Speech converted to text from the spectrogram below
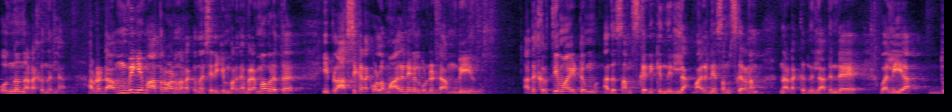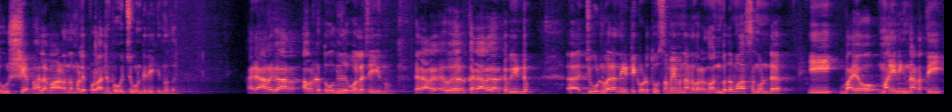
ഒന്നും നടക്കുന്നില്ല. അവിടെ ഡംപിങ് മാത്രമാണ് നടക്കുന്നത് ശരിക്കും പറഞ്ഞാൽ. ബ്രഹ്മപുരത്ത് ഈ പ്ലാസ്റ്റിക് അടക്കമുള്ള മാലിന്യങ്ങൾ കൊണ്ട് ഡംപ് ചെയ്യുന്നു. അത് കൃത്യമായിട്ടും അത് സംസ്കരിക്കുന്നില്ല. മാലിന്യ സംസ്കരണം നടക്കുന്നില്ല. അതിന്റെ വലിയ ദൂഷ്യഫലമാണ് നമ്മളിപ്പോൾ അനുഭവിച്ചുകൊണ്ടിരിക്കുന്നത്. കരാറുകാർ അവർക്ക് തോന്നിയതുപോലെ ചെയ്യുന്നു. കരാറ് കരാറുകാർക്ക് വീണ്ടും ജൂൺ വരെ നീട്ടിക്കൊടുത്തു സമയമെന്നാണ് പറയുന്നത്. ഒൻപത് മാസം കൊണ്ട് ഈ ബയോ മൈനിങ് നടത്തി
